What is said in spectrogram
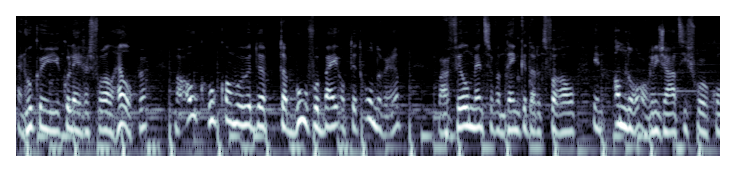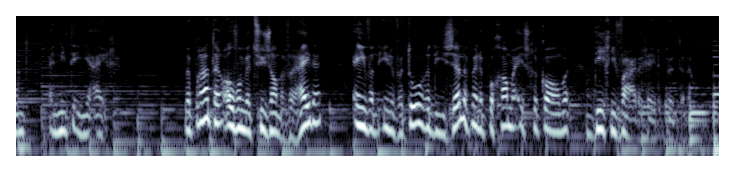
En hoe kun je je collega's vooral helpen? Maar ook hoe komen we de taboe voorbij op dit onderwerp, waar veel mensen van denken dat het vooral in andere organisaties voorkomt en niet in je eigen. We praten erover met Suzanne Verheijden, een van de innovatoren die zelf met een programma is gekomen, digivaardigheden.nl.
